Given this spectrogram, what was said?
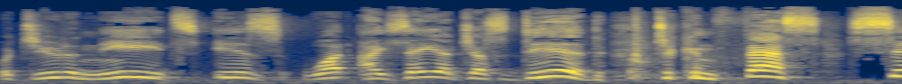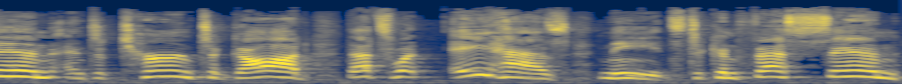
What Judah needs is what Isaiah just did to confess sin and to turn to God. That's what Ahaz needs to confess sin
